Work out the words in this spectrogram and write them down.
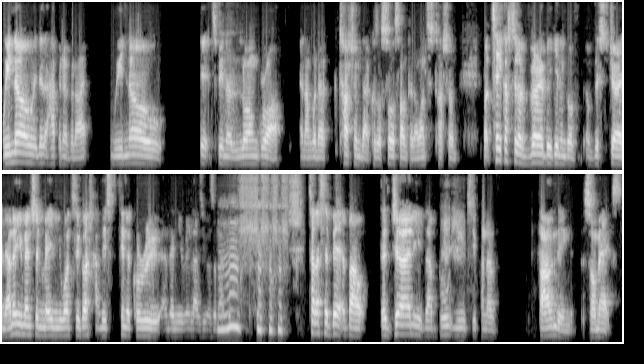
We know it didn't happen overnight. We know it's been a long graft, and I'm going to touch on that because I saw something I want to touch on. But take us to the very beginning of, of this journey. I know you mentioned maybe you wanted to go down this clinical route and then you realized you wasn't. Mm. Tell us a bit about the journey that brought you to kind of founding SomX.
